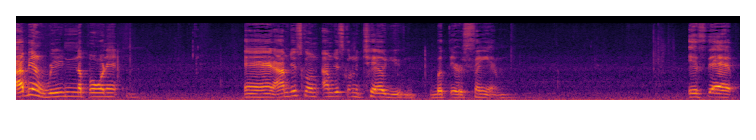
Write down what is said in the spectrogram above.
I've been reading up on it, and I'm just going. I'm just going to tell you what they're saying. Is that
